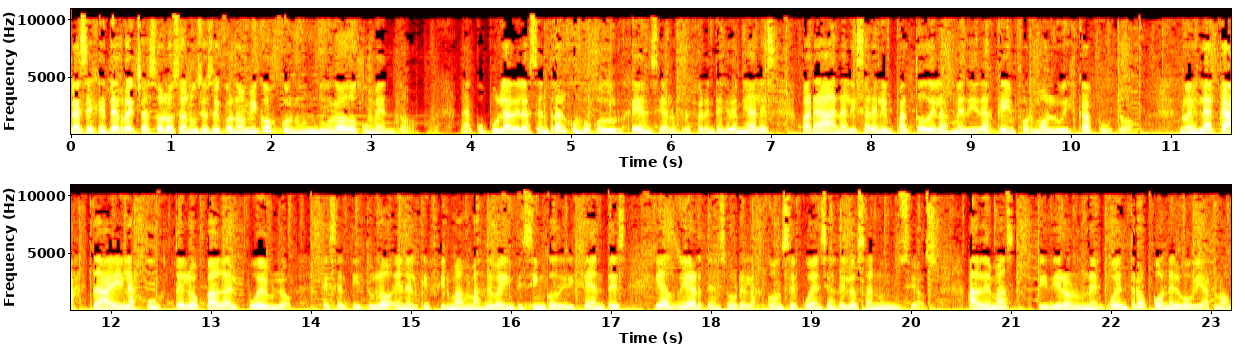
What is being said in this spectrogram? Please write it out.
La CGT rechazó los anuncios económicos con un duro documento. La cúpula de la central convocó de urgencia a los referentes gremiales para analizar el impacto de las medidas que informó Luis Caputo. No es la casta, el ajuste lo paga el pueblo, es el título en el que firman más de 25 dirigentes y advierten sobre las consecuencias de los anuncios. Además, pidieron un encuentro con el gobierno.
